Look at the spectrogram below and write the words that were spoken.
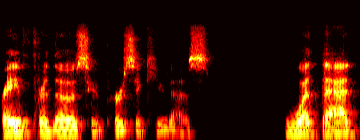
pray for those who persecute us, what that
